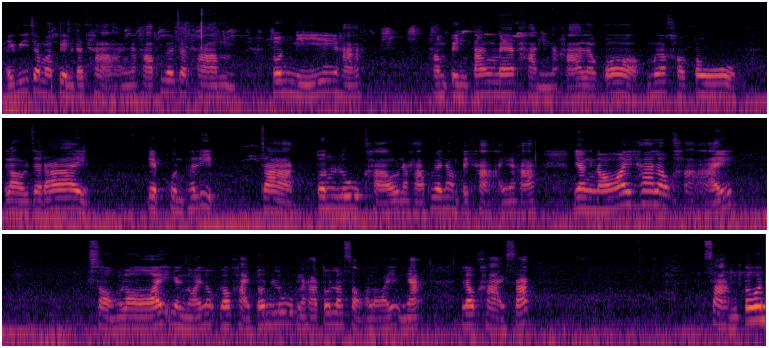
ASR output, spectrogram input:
ไอวี่จะมาเป็นกระถางนะคะ เพื่อจะทำต้นนี้นะคะทำเป็นตั้งแม่พันธุ์นะคะ แล้วก็เมื่อเขาโตเราจะได้เก็บผลผลิตจากต้นลูกเขานะคะ เพื่อนำไปขายนะคะ อย่างน้อยถ้าเราขาย 200 อย่างน้อยเราเราขายต้นลูกนะคะ ต้นละ 200 อย่างเงี้ยเราขายสัก สามต้น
